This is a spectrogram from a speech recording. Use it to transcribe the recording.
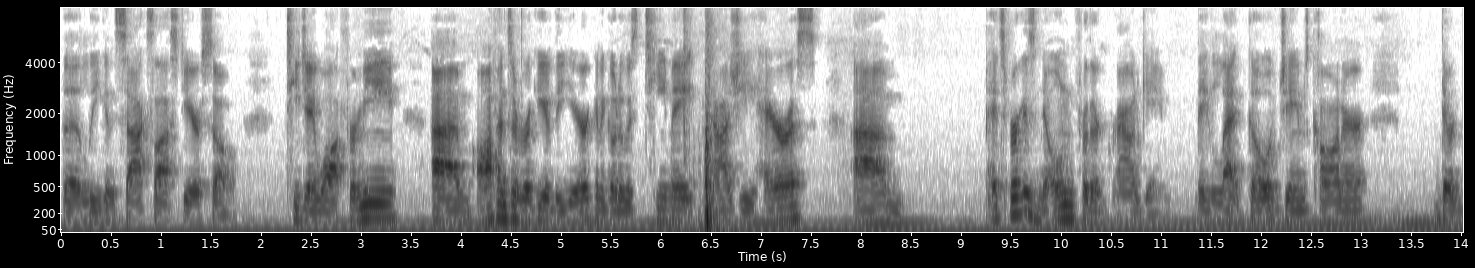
the league in sacks last year, so T.J. Watt for me. Um, offensive Rookie of the Year, going to go to his teammate Najee Harris. Um, Pittsburgh is known for their ground game. They let go of James Conner. They're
